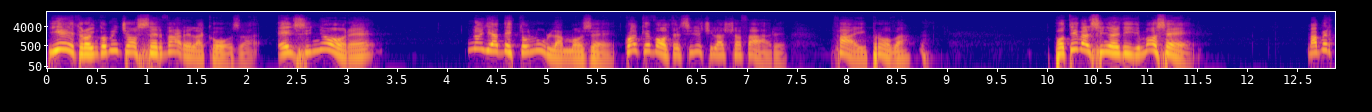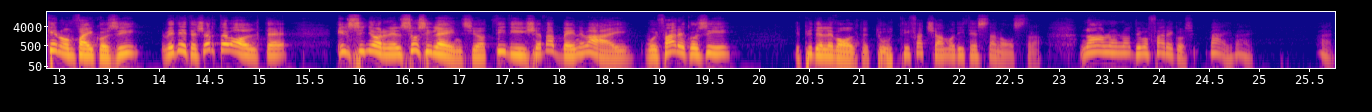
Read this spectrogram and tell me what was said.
Pietro incomincia a osservare la cosa e il Signore non gli ha detto nulla a Mosè. Qualche volta il Signore ci lascia fare. Fai, prova. Poteva il Signore dire, Mosè, ma perché non fai così? Vedete, certe volte il Signore nel suo silenzio ti dice va bene, vai, vuoi fare così? Il più delle volte tutti facciamo di testa nostra. No, no, no, devo fare così. Vai, vai, vai.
